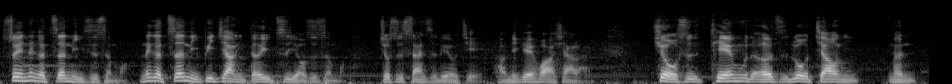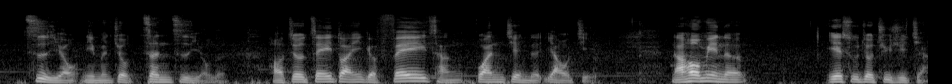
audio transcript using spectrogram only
所以，那个真理是什么？那个真理必叫你得以自由是什么？就是三十六节，好，你可以画下来。就是天父的儿子若教你们自由，你们就真自由了。好，就这一段一个非常关键的要解。然后面呢，耶稣就继续讲。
